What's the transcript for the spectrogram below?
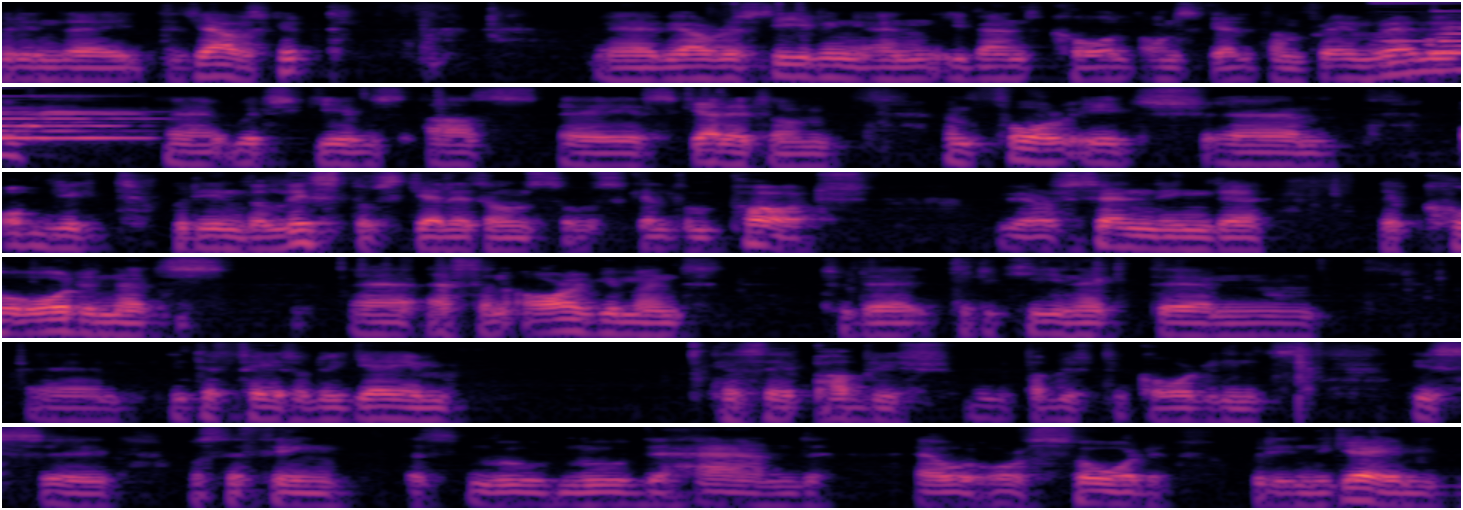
within the, the JavaScript. Uh, we are receiving an event called on skeleton frame ready, uh, which gives us a skeleton. And for each um, object within the list of skeletons or skeleton parts, we are sending the, the coordinates uh, as an argument to the to the Kinect um, uh, interface of the game. As they publish publish the coordinates. This uh, was the thing that moved moved the hand or, or sword within the game.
